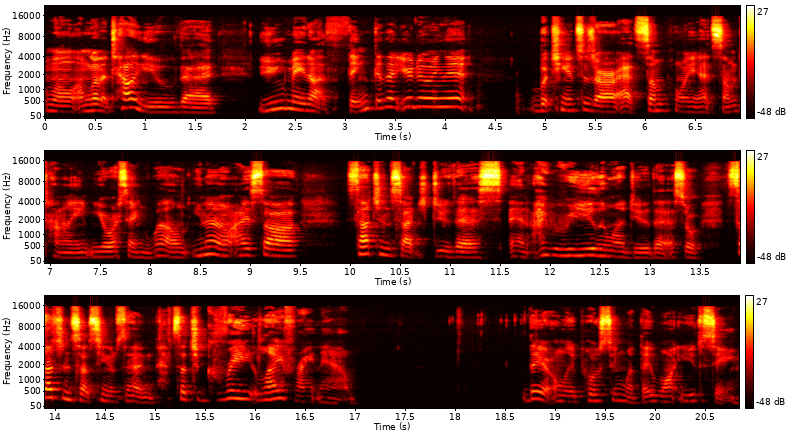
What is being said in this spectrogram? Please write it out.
Well, I'm going to tell you that you may not think that you're doing it, but chances are at some point, at some time, you're saying, well, you know, I saw such and such do this and I really want to do this, or such and such seems to have such a great life right now. They are only posting what they want you to see.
